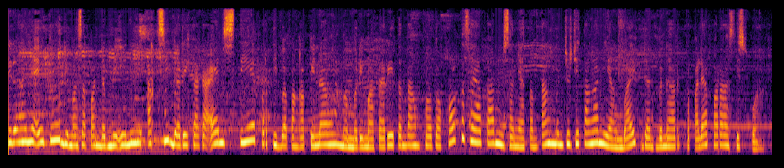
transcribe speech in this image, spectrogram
Tidak hanya itu, di masa pandemi ini, aksi dari KKN Setie Pertiba Pangkal Pinang memberi materi tentang protokol kesehatan, misalnya tentang mencuci tangan yang baik dan benar kepada para siswa.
